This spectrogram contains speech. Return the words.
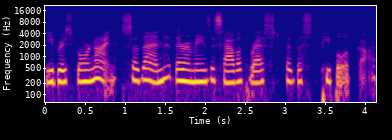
Hebrews 4 9. So then there remains a Sabbath rest for the people of God.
